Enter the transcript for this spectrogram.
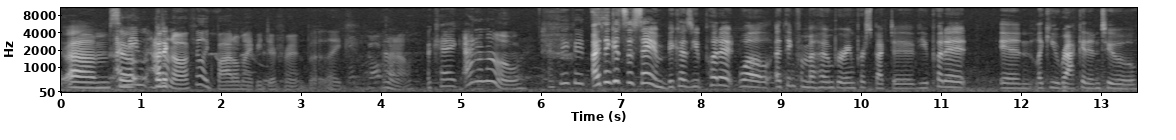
yeah. um so I mean, I don't a- know. I feel like bottle might be different, but like, I don't know. A keg, I don't know. I think it's. I think it's the same because you put it. Well, I think from a home brewing perspective, you put it in like you rack it into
